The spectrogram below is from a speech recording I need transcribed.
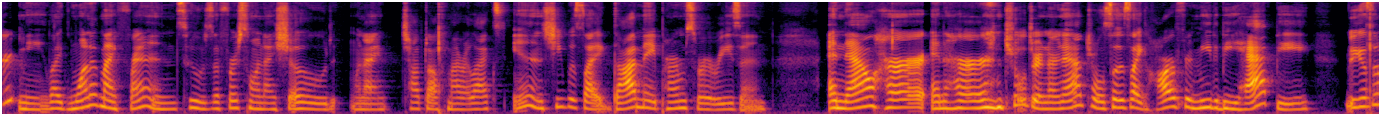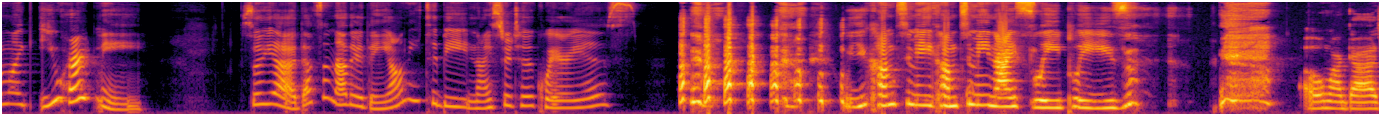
hurt me. Like one of my friends who was the first one I showed when I chopped off my relaxed ends, she was like, "God made perms for a reason." And now her and her children are natural. So it's like hard for me to be happy because I'm like, you hurt me. So yeah, that's another thing. Y'all need to be nicer to Aquarius. you come to me, come to me nicely, please. oh my gosh.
